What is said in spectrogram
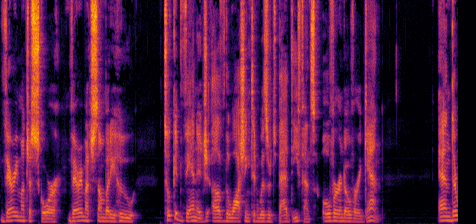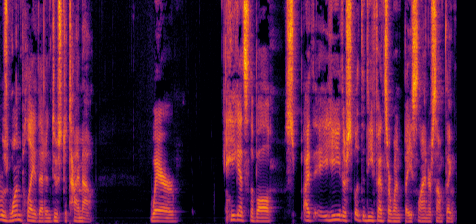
Very much a scorer, very much somebody who took advantage of the Washington Wizards' bad defense over and over again. And there was one play that induced a timeout where he gets the ball. he either split the defense or went baseline or something.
